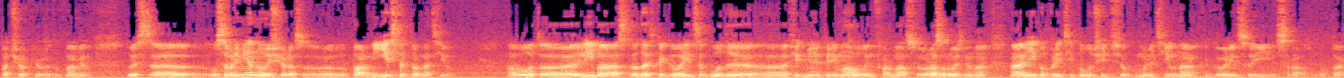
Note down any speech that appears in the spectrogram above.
подчеркиваю этот момент. То есть э, у современного, еще раз, э, парня есть альтернатива. Вот, э, либо страдать, как говорится, годы э, фигней, перемалывая информацию разрозненно, либо прийти получить все кумулятивно, как говорится, и сразу. Вот так.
